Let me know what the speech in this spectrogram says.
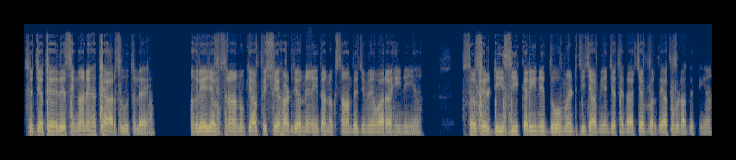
ਸੋ ਜਥੇ ਦੇ ਸਿੰਘਾਂ ਨੇ ਹਥਿਆਰ ਸੂਤ ਲਏ ਅੰਗਰੇਜ਼ ਅਫਸਰਾਂ ਨੂੰ ਕਿਹਾ ਪਿੱਛੇ ਹਟ ਜਾਓ ਨਹੀਂ ਤਾਂ ਨੁਕਸਾਨ ਦੇ ਜ਼ਿੰਮੇਵਾਰ ਅਸੀਂ ਨਹੀਂ ਆ ਸੋ ਫਿਰ ਡੀਸੀ ਕਰੀ ਨੇ 2 ਮਿੰਟ 'ਚ ਚਾਬੀਆਂ ਜਥੇਦਾਰ ਝੱਬਰ ਦੇ ਹੱਥ ਫੜਾ ਦਿੱਤੀਆਂ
